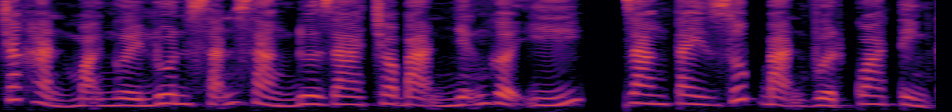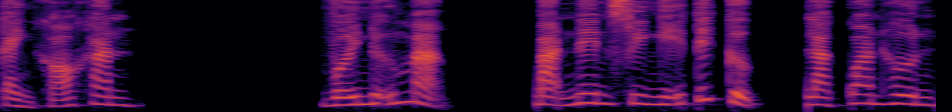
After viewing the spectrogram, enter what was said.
chắc hẳn mọi người luôn sẵn sàng đưa ra cho bạn những gợi ý, giang tay giúp bạn vượt qua tình cảnh khó khăn. Với nữ mạng, bạn nên suy nghĩ tích cực, lạc quan hơn,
